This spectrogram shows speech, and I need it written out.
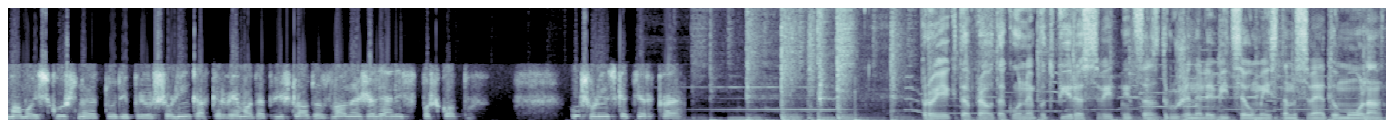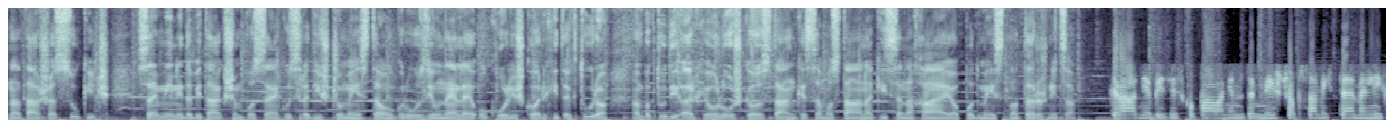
imamo izkušnje tudi pri uršulinkah, ker vemo, da je prišlo do zelo neželenih poškodb uršulinske crkve. Projekta prav tako ne podpira svetnica Združene levice v mestnem svetu Mola Nataša Sukič, saj meni, da bi takšen poseg v središču mesta ogrozil ne le okoliško arhitekturo, ampak tudi arheološke ostanke samostana, ki se nahajajo pod mestno tržnico. Gradnje bi z izkopavanjem zemljišča ob samih temeljnih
